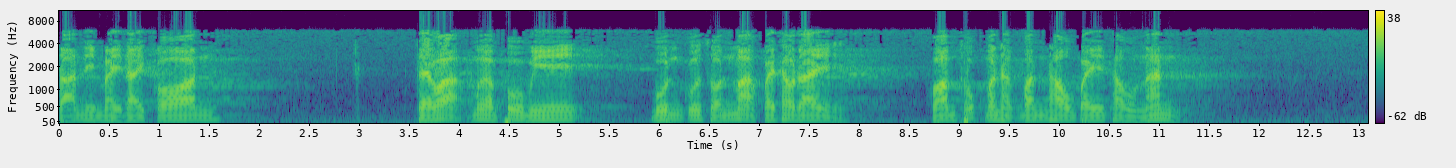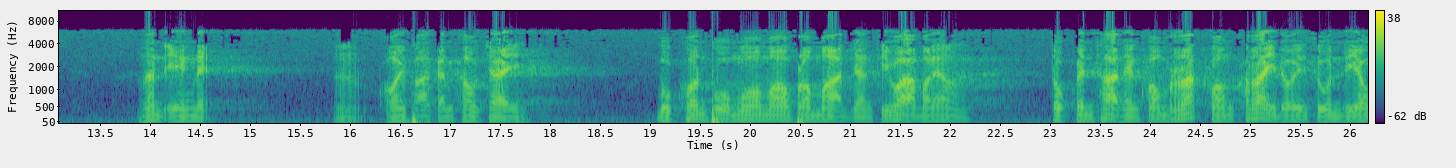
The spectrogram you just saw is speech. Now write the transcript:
สารนี่ไม่ได้ก่อน แต่ว่าเมื่อผู้มีบุญกุศลมากไปเท่าใด ความทุกข์มันหักบรรเทาไปเท่านั้น นั่นเองแหละขอให้พากันเข้าใจ บุคคลผู้มัวเมาประมาทอย่างที่ว่ามาแล้ว ตกเป็นทาสแห่งความรักความใคร่โดยส่วนเดียว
